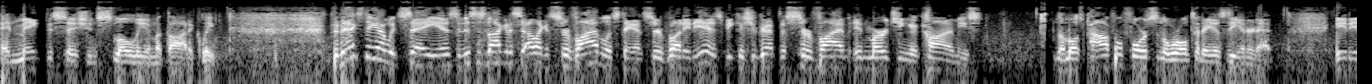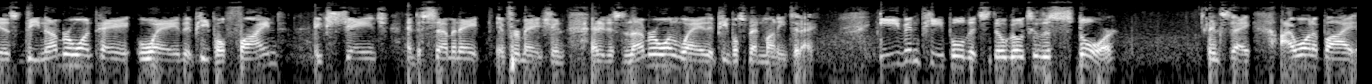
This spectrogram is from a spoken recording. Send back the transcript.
and make decisions slowly and methodically. The next thing I would say is, and this is not going to sound like a survivalist answer, but it is because you're going to have to survive emerging economies. The most powerful force in the world today is the internet. It is the number one pay, way that people find, exchange, and disseminate information, and it is the number one way that people spend money today. Even people that still go to the store and say, I want to buy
